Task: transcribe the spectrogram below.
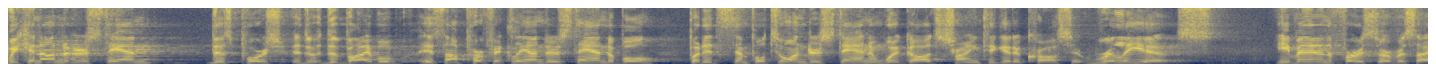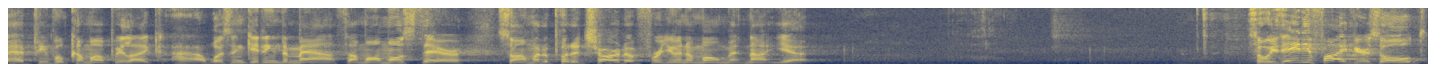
We can understand this portion, the Bible, it's not perfectly understandable, but it's simple to understand and what God's trying to get across. It really is. Even in the first service, I had people come up, be like, ah, I wasn't getting the math. I'm almost there. So I'm going to put a chart up for you in a moment, not yet. So he's 85 years old,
